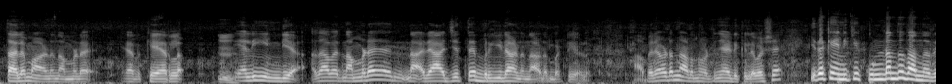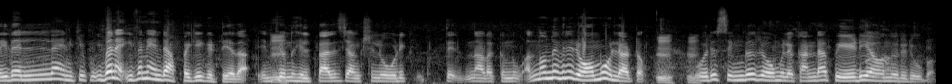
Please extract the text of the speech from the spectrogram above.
സ്ഥലമാണ് നമ്മുടെ കേരളം. അല്ലെങ്കിൽ ഇന്ത്യ. അത് നമ്മുടെ രാജ്യത്തെ ബ്രീഡാണ് നാടൻ പട്ടികൾ അവരവിടെ നടന്നോട്ടെ ഞാൻ എടുക്കില്ല. പക്ഷെ ഇതൊക്കെ എനിക്ക് കുണ്ടന്ന് തന്നത് ഇതെല്ലാം എനിക്ക് ഇവനെ ഇവനെ എന്റെ അപ്പയ്ക്ക് കിട്ടിയതാ. എനിക്കൊന്ന് ഹിൽ പാലസ് ജംഗ്ഷനിൽ ഓടി നടക്കുന്നു. അന്നൊന്നും ഇവന് രോമമില്ല കേട്ടോ. ഒരു സിംഗിൾ രോമില്ല കണ്ടാ പേടിയാവുന്ന ഒരു രൂപം.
